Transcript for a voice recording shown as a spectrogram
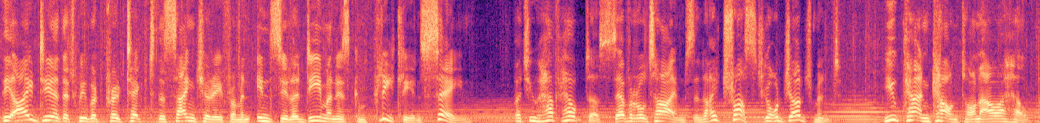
The idea that we would protect the sanctuary from an insular demon is completely insane. But you have helped us several times, and I trust your judgment. You can count on our help.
